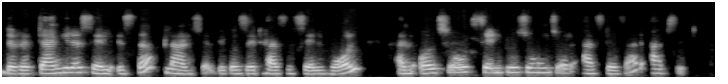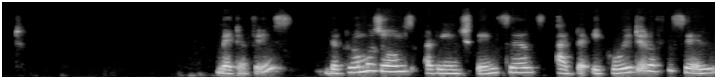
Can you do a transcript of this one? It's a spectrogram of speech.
the rectangular cell is the plant cell because it has a cell wall and also centrosomes or asters are absent. Metaphase, the chromosomes arrange themselves at the equator of the cell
